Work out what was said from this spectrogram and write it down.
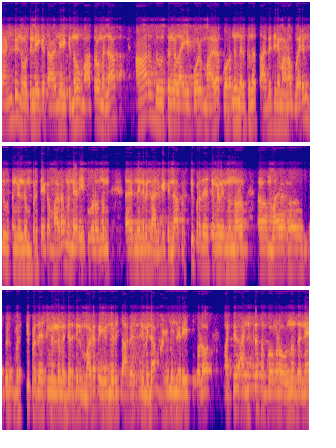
രണ്ട് നോട്ടിലേക്ക് താഴ്ന്നിരിക്കുന്നു. മാത്രവുമല്ല ആറ് ദിവസങ്ങളായി ഇപ്പോൾ മഴ കുറഞ്ഞു നിൽക്കുന്ന സാഹചര്യമാണ്. വരും ദിവസങ്ങളിലും പ്രത്യേക മഴ മുന്നറിയിപ്പുകളൊന്നും നിലവിൽ നൽകിയിട്ടില്ല. വൃഷ്ടി പ്രദേശങ്ങളിൽ നിന്നോ വൃഷ്ടി പ്രദേശങ്ങളിലും ഇത്തരത്തിൽ മഴ പെയ്യുന്ന ഒരു സാഹചര്യമില്ല. മഴ മുന്നറിയിപ്പുകളോ മറ്റ് അനിഷ്ട സംഭവങ്ങളോ ഒന്നും തന്നെ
